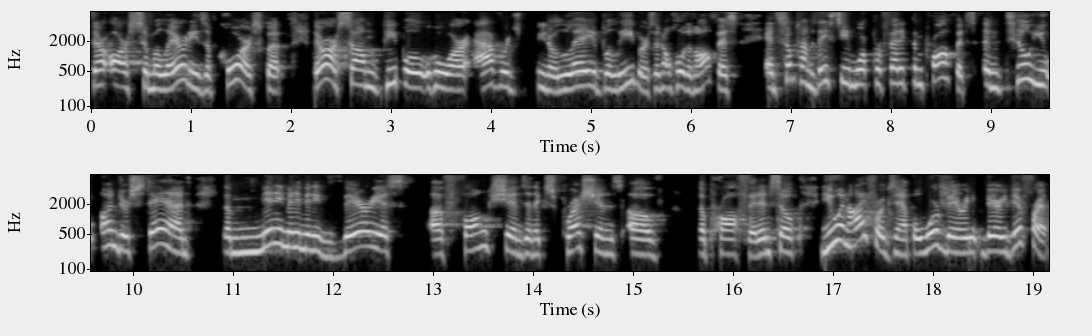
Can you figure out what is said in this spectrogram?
There are similarities, of course, but there are some people who are average, you know, lay believers. They don't hold an office, and sometimes they seem more prophetic than prophets until you understand the many, many, many various uh, functions and expressions of the prophet. And so you and I, for example, we're very, very different.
